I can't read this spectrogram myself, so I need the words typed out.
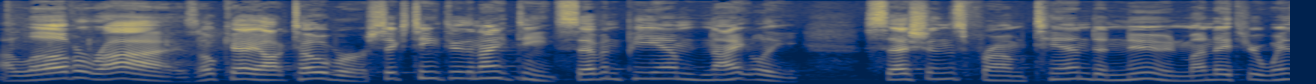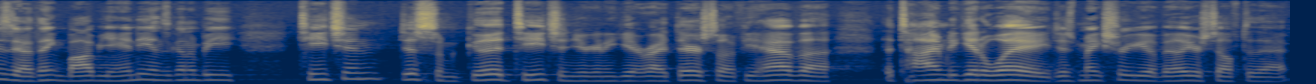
I love Arise. Okay, October 16th through the 19th, 7 p.m. nightly sessions from 10 to noon, Monday through Wednesday. I think Bob Yandian's going to be teaching, just some good teaching you're going to get right there. So if you have uh, the time to get away, just make sure you avail yourself to that.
